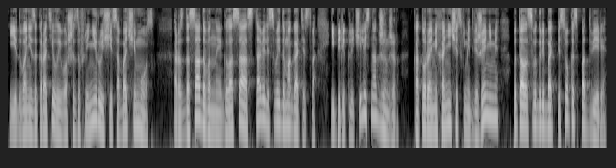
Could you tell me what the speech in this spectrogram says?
едва не закоротил его шизофренирующий собачий мозг. Раздосадованные голоса оставили свои домогательства и переключились на Джинджер, которая механическими движениями пыталась выгребать песок из-под двери.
